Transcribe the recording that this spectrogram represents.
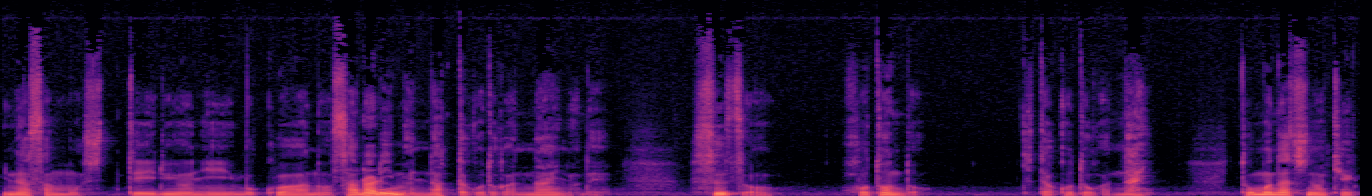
皆さんも知っているように僕はあのサラリーマンになったことがないのでスーツをほとんど着たことがない。友達の結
